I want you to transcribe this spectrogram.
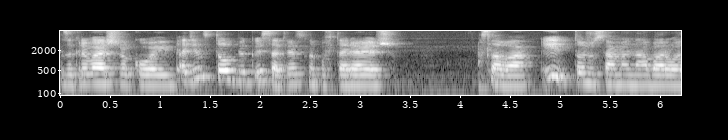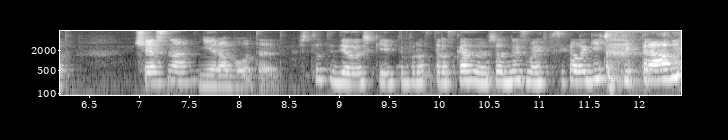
Закрываешь рукой один столбик и, соответственно, повторяешь слова. И то же самое наоборот. Честно, не работает. Что ты делаешь, Кейт? Ты просто рассказываешь одну из моих психологических травм.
